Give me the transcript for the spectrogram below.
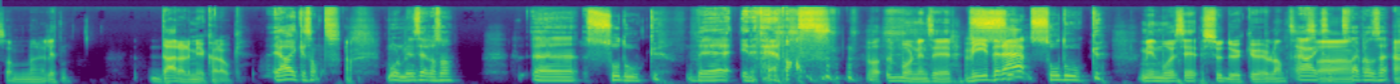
som eh, liten. Der er det mye karaoke. Ja, ikke sant? Ja. Moren min sier også eh, Sudoku. Det irriterer meg, ass. Moren din sier Videre! Su sudoku. Min mor sier sudoku iblant. Ja, ikke sant? så- Der kan du se. ja.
